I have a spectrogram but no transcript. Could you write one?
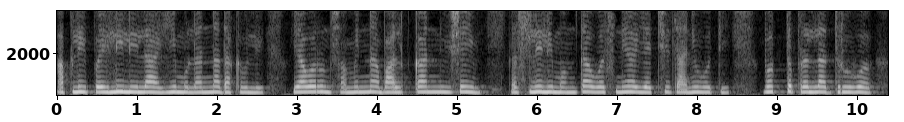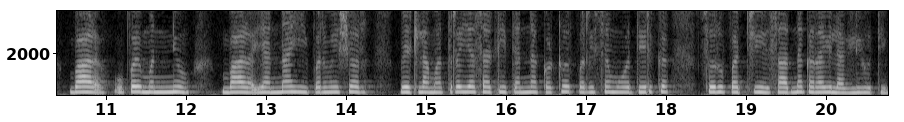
आपली पहिली लीला ही मुलांना दाखवली. यावरून स्वामींना बालकांविषयी असलेली ममता व स्नेह याची जाणीव होती. भक्त प्रल्हाद ध्रुव बाळ उपमन्यू बाळ यांनाही परमेश्वर भेटला. मात्र यासाठी त्यांना कठोर परिश्रम व दीर्घ स्वरूपाची साधना करावी लागली होती.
